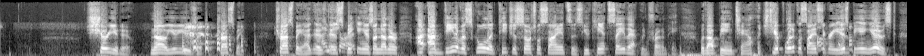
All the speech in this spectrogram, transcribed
Sure, you do. No, you use it. Trust me. Trust me. As, I'm as sure. speaking as another, I, I'm dean of a school that teaches social sciences. You can't say that in front of me without being challenged. Your political science degree is oh. being used.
